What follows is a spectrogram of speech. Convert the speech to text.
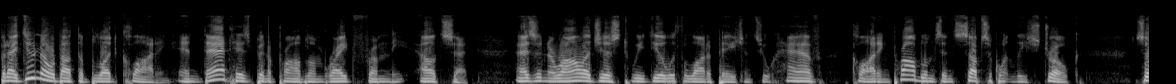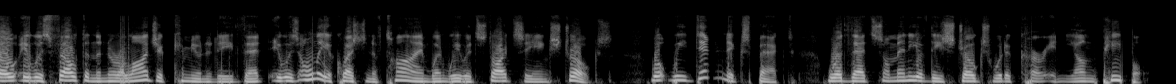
But I do know about the blood clotting, and that has been a problem right from the outset. As a neurologist, we deal with a lot of patients who have clotting problems and subsequently stroke. So it was felt in the neurologic community that it was only a question of time when we would start seeing strokes. What we didn't expect was that so many of these strokes would occur in young people.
